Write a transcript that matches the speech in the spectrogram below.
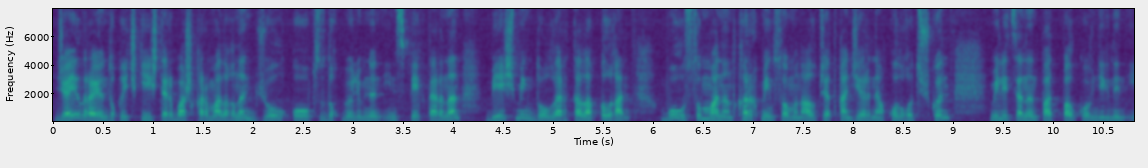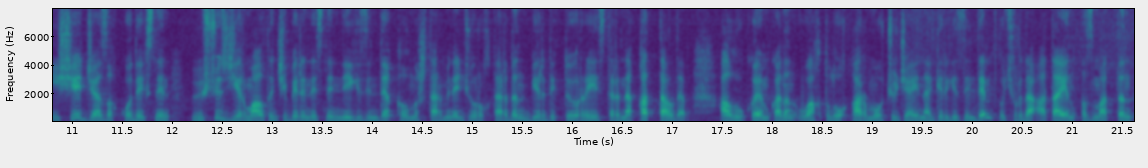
Жайыл райондук ички иштер башкармалыгынын жол коопсуздук бөлүмүнүн инспекторунан 5 миң доллар талап кылган. Бул сумманын 40 миң сомун алып жаткан жеринен колго түшкөн. Милициянын подполковник полковнигинин иши жазык кодексинин 326 беренесинин негизинде кылмыштар менен жоруктардын бирдиктүү реестрине катталды ал укмкнын убактылуу кармоочу жайына киргизилди учурда атайын кызматтын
